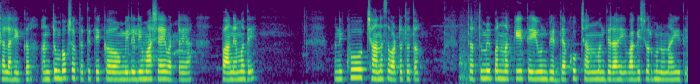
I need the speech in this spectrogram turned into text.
त्याला हे कर. आणि तुम्ही बघू शकता तिथे एक मिलेली माशी आहे वाटतं या पाण्यामध्ये. आणि खूप छान असं वाटत होतं. तर तुम्ही पण नक्की इथे येऊन भेट द्या. खूप छान मंदिर आहे. वागेश्वर म्हणून आहे इथे.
